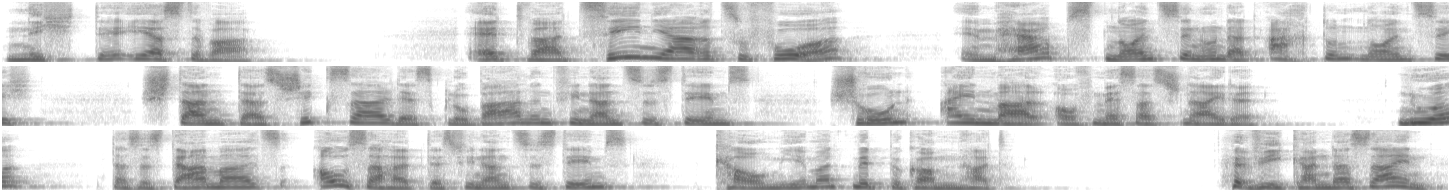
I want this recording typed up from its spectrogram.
nicht der erste war. Etwa zehn Jahre zuvor, im Herbst 1998, stand das Schicksal des globalen Finanzsystems schon einmal auf Messers Schneide. Nur, dass es damals außerhalb des Finanzsystems kaum jemand mitbekommen hat. Wie kann das sein?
